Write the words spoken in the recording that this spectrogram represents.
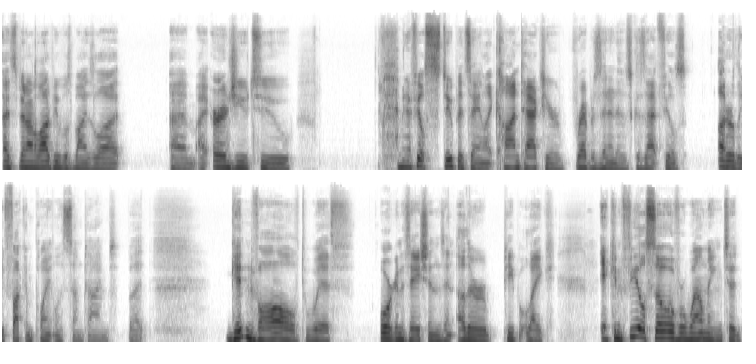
It's been on a lot of people's minds a lot. Um, I urge you to. I mean, I feel stupid saying like contact your representatives because that feels utterly fucking pointless sometimes, but get involved with organizations and other people. Like, it can feel so overwhelming to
